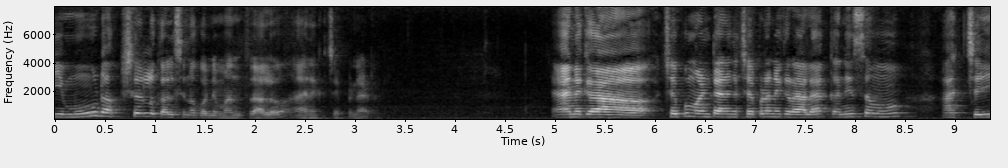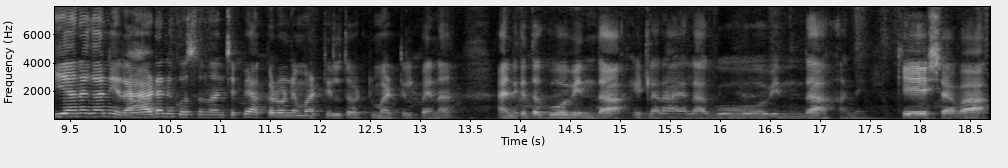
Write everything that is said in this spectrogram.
ఈ మూడు అక్షరాలు కలిసిన కొన్ని మంత్రాలు ఆయనకు చెప్పినాడు. ఆయనకు చెప్పమంటే ఆయనకు చెప్పడానికి రాలే. కనీసము ఆ చెయ్యి కానీ రాయడానికి వస్తుందని చెప్పి అక్కడ ఉండే మట్టిలతో మట్టిల పైన ఆయనకింత గోవింద ఇట్లా రాయాలా. గోవింద అని. కేశవ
